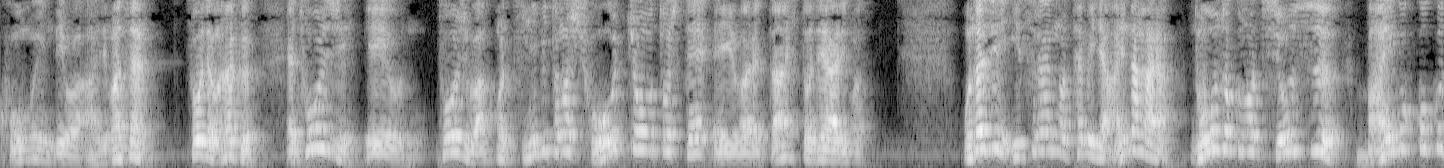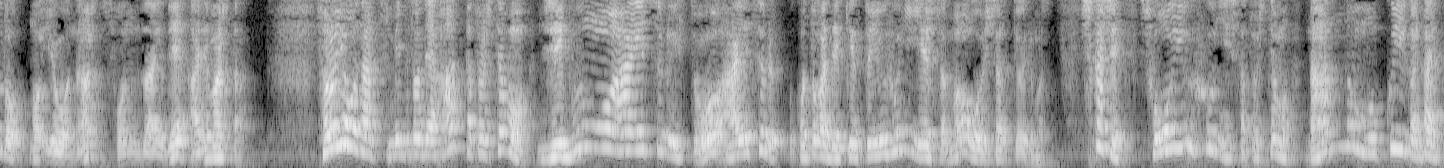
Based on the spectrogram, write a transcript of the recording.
公務員ではありません。そうではなく、当時、当時はこの罪人の象徴として言われた人であります。同じイスラエルの民でありながら、同族の血を吸う売国国土のような存在でありました。そのような罪人であったとしても、自分を愛する人を愛することができるというふうにイエス様はおっしゃっております。しかし、そういうふうにしたとしても、何の報いがない。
